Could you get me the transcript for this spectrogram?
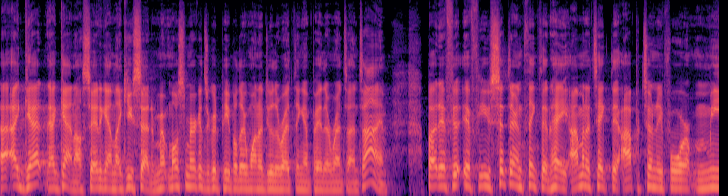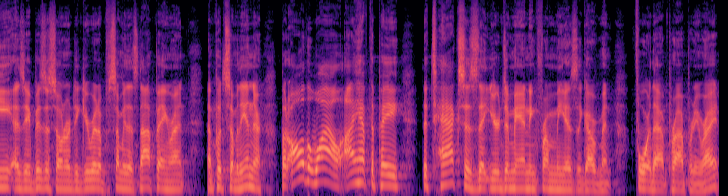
I get again, I'll say it again, like you said, most Americans are good people. They want to do the right thing and pay their rent on time. But if, if you sit there and think that, hey, I'm going to take the opportunity for me as a business owner to get rid of somebody that's not paying rent and put somebody in there, but all the while I have to pay the taxes that you're demanding from me as the government for that property, right?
